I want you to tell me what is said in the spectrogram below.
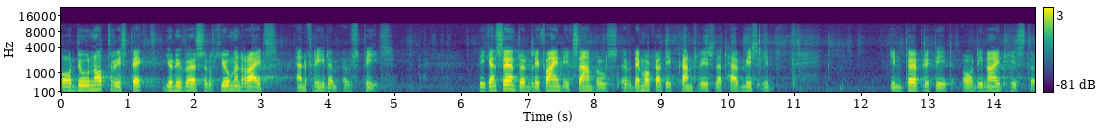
or do not respect universal human rights and freedom of speech. We can certainly find examples of democratic countries that have misinterpreted or denied history.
